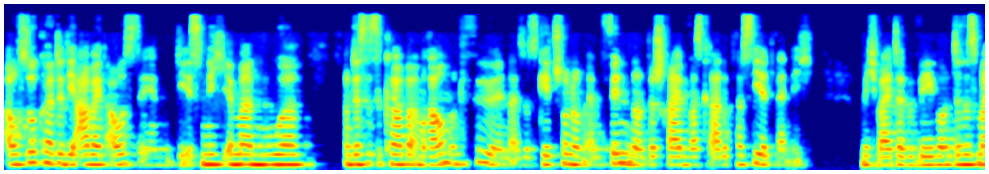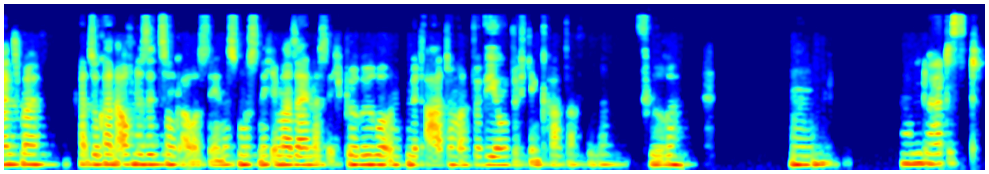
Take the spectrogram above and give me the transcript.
auch so könnte die Arbeit aussehen. Die ist nicht immer nur, und das ist Körper im Raum und Fühlen. Also es geht schon um Empfinden und Beschreiben, was gerade passiert, wenn ich mich weiter bewege. Und das ist manchmal, so kann auch eine Sitzung aussehen. Es muss nicht immer sein, dass ich berühre und mit Atem und Bewegung durch den Körper führe. Hm. Du hattest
